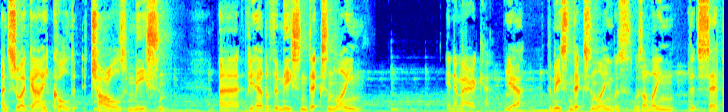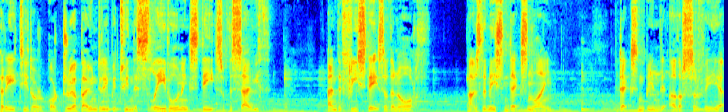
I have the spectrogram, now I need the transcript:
And so a guy called Charles Mason, uh, have you heard of the Mason Dixon line? In America? Yeah. The Mason Dixon line was, was a line that separated or, or drew a boundary between the slave owning states of the South and the Free States of the North. That was the Mason Dixon line, Dixon being the other surveyor.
